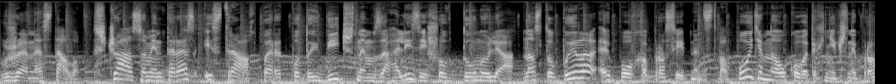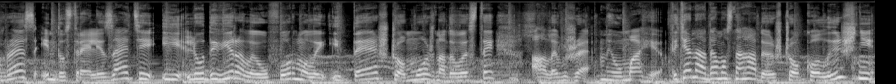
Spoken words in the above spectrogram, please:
вже не стало. З часом інтерес і страх перед потойбічним взагалі зійшов до нуля. Наступила епоха просвітництва. Потім науково-технічний прогрес, індустріалізація, і люди вірили у формули і те, що можна довести, але вже не у магію. Тетяна Адамус нагадує, що колишні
